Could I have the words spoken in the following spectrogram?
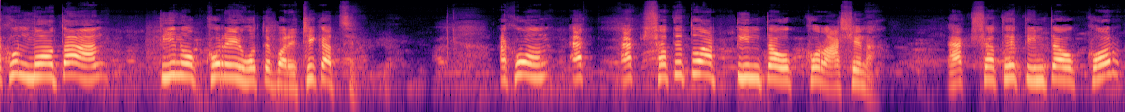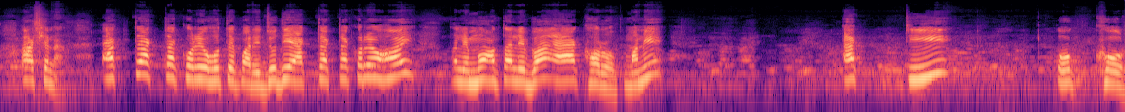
এখন মতাল তিন অক্ষরেই হতে পারে, ঠিক আছে। এখন এক, একসাথে তো আর তিনটা অক্ষর আসে না। একসাথে তিনটা অক্ষর আসে না। একটা একটা করে হতে পারে। যদি একটা একটা করে হয়, তাহলে মতালে বা এক হরফ মানে একটি অক্ষর।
